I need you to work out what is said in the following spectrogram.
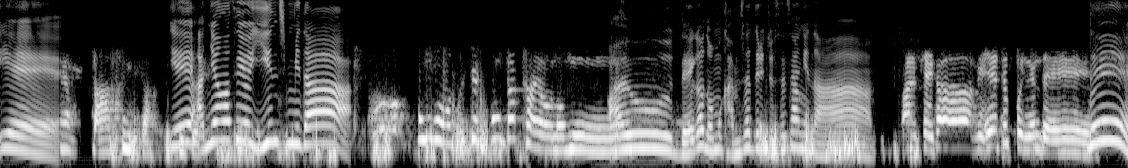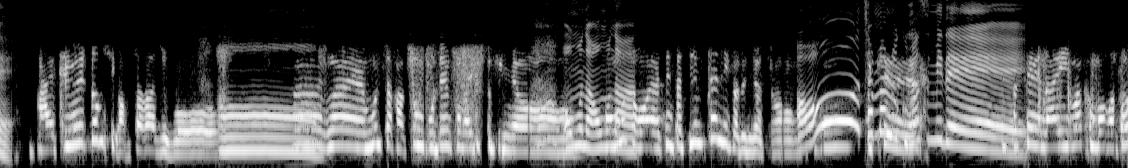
예. 나왔습니다. 예, 안녕하세요. 이은지입니다. 홍보 어떻게 콩 같아요, 너무. 아유, 내가 너무 감사드리죠, 세상에나. 아, 제가 애 듣고 있는데. 네. 아, 글솜씨가 없어가지고. 어. 네, 네, 문자 가끔 보내고 막 이랬거든요. 어머나, 어머나. 너무 좋아요. 진짜 찐팬이거든요, 저. 어, 참말로 어떡해. 고맙습니다. 어떻게 나이 이만큼 먹어서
